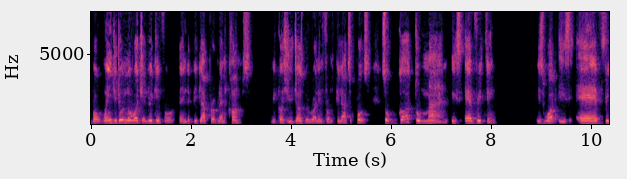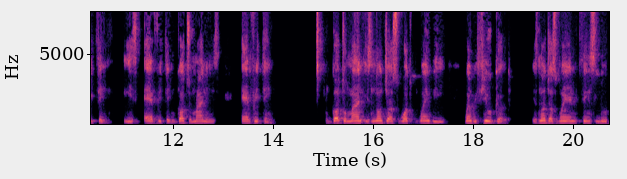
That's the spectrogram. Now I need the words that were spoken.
But when you don't know what you're looking for, then the bigger problem comes because you just be running from pillar to post. So God to man is everything. Is what? Is everything. Is everything. God to man is everything. God to man is not just what when we when we feel good. It's not just when things look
